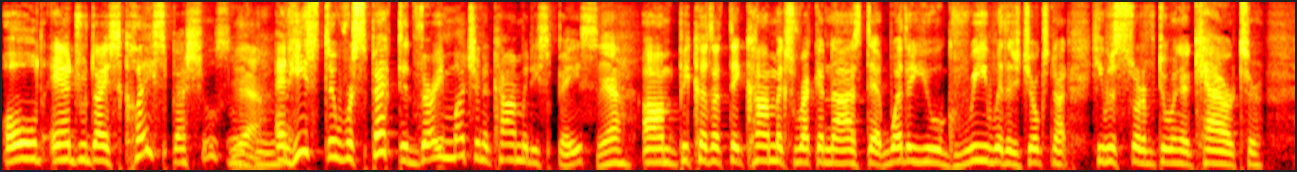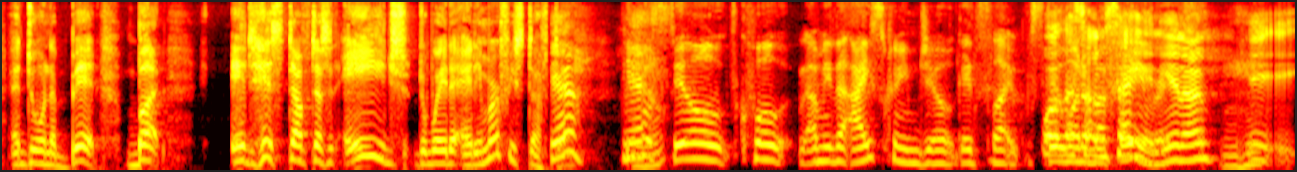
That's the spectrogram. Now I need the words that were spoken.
old Andrew Dice Clay specials. Yeah. Mhm. And he's still respected very much in the comedy space. Yeah. Um, because I think comics recognize that whether you agree with his jokes or not, he was sort of doing a character and doing a bit. But it his stuff doesn't age the way that Eddie Murphy stuff did. Yeah. People still quote. I mean, the ice cream joke. It's like still Well, one that's of what my I'm saying. favorites. You know, Mm-hmm. Y-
